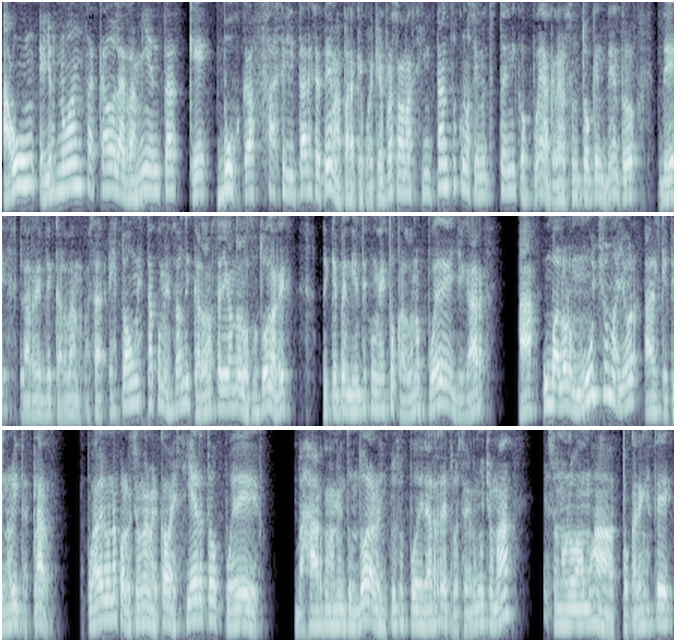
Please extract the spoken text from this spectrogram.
aún ellos no han sacado la herramienta que busca facilitar este tema para que cualquier persona sin tantos conocimientos técnicos pueda crearse un token dentro de la red de Cardano. O sea, esto aún está comenzando y Cardano está llegando a los 2 dólares Así que pendientes con esto, Cardano puede llegar a un valor mucho mayor al que tiene ahorita. Claro, puede haber una corrección en el mercado, es cierto, puede bajar nuevamente un dólar incluso podría retroceder mucho más. Eso no lo vamos a tocar en este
